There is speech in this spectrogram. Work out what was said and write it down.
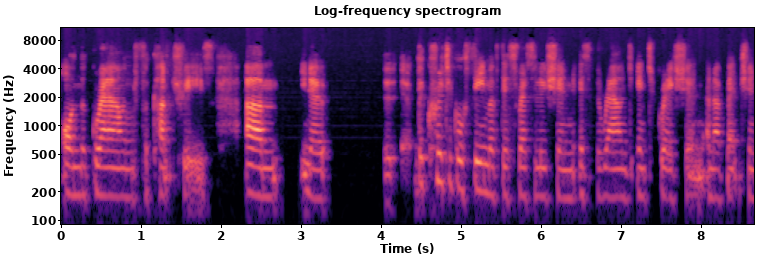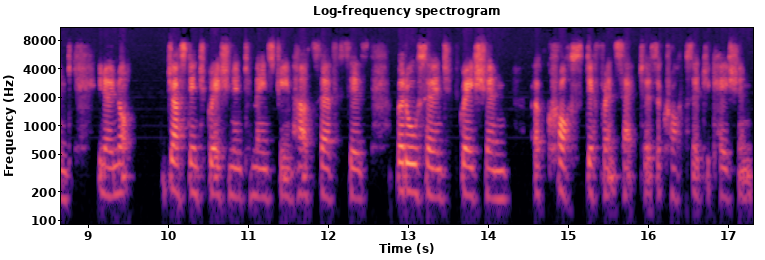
on the ground for countries. Um, you know, the critical theme of this resolution is around integration, and I've mentioned, you know, not just integration into mainstream health services, but also integration across different sectors, across education,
